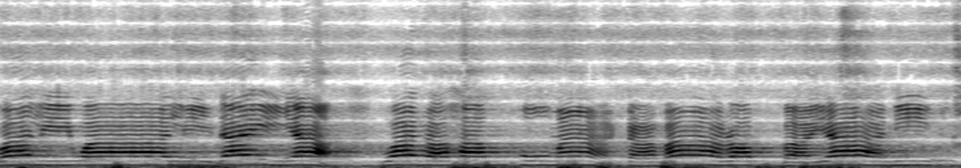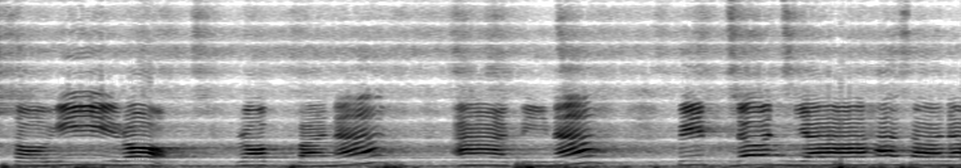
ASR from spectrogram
วาลีวาลีได้ยะวะระฮัมพูมากามารับบารอบบายา สอรี่รอบรอบบานะอาตีนะปิดดอนยาฮาซานะ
